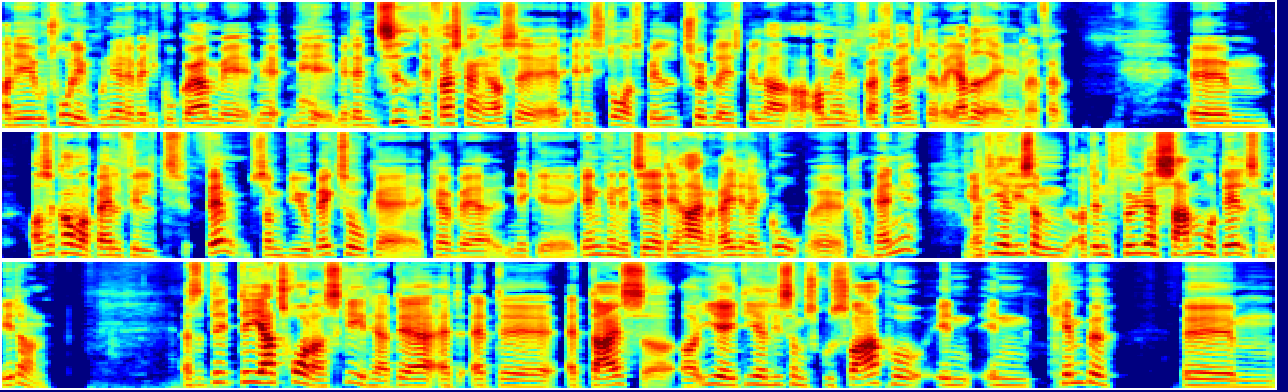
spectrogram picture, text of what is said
Og det er utrolig imponerende, hvad de kunne gøre med, med, med, med den tid. Det er første gang også, at, at et stort spil, AAA-spil, har, har omhandlet Første Verdenskrig, hvad jeg ved af i hvert fald. Øhm, og så kommer Battlefield 5, som vi jo begge to kan, kan være nikke genkendte til, at det har en rigtig, rigtig god øh, kampagne. Ja. Og, de har ligesom, og den følger samme model som etteren. Altså det, det jeg tror, der er sket her, det er, at, at, øh, at DICE og, og EA, de har ligesom skulle svare på en, en kæmpe øh,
